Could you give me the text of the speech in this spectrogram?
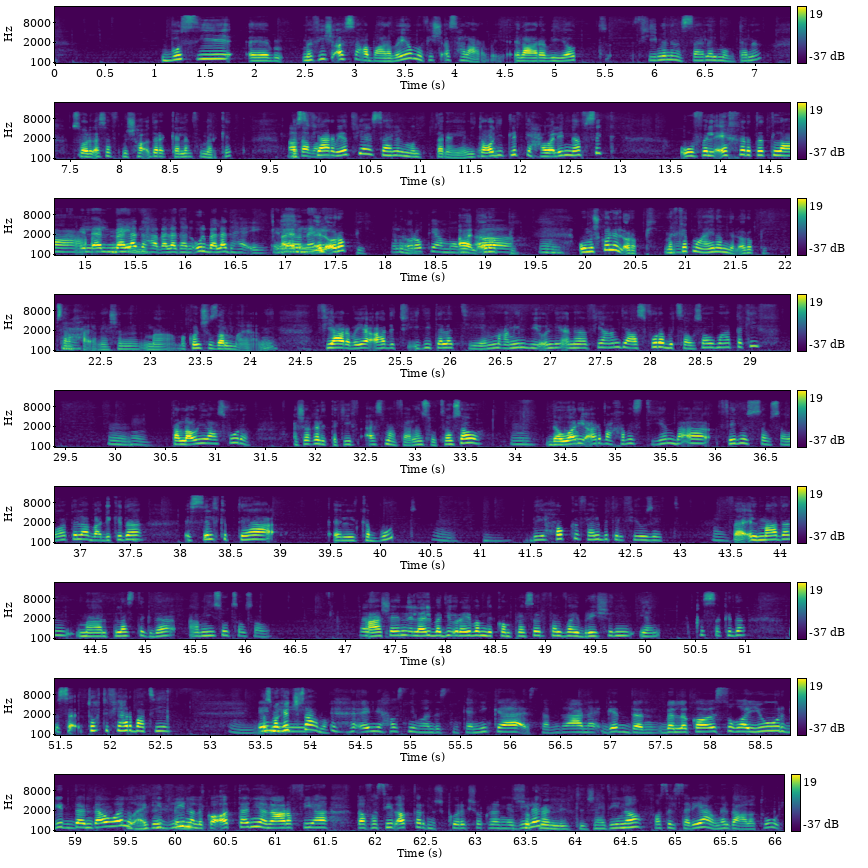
بصي آه مفيش أصعب عربية ومفيش أسهل عربية. العربيات في منها السهل الممتنع. بس هو للأسف مش هقدر أتكلم في ماركات. آه بس في طبعاً. عربيات فيها السهل الممتنع. يعني تقعدي تلفي حوالين نفسك وفي الآخر تطلع الألماني. بلدها بلدها. نقول بلدها إيه؟ الألماني؟ الأوروبي. الأوروبي آه عموما الاوروبي مم. ومش كل الأوروبي. ماركات معينة من الأوروبي بصراحة يعني عشان ما ما أكونش ظالمة يعني. في عربية قعدت في إيدي ثلاث أيام. عميل بيقول لي أنا في عندي عصفورة بتصوصو مع التكييف. مم. طلعوا لي العصفورة. أشغل التكييف أسمع فعلا صوت صوصوه دوري أربع خمس أيام بقى فين الصوصوة؟ طلع بعد كده السلك بتاع الكبوت بيحك في علبة الفيوزات. فالمعدن مع البلاستيك ده عاملين صوت صوصوة. عشان العلبة دي قريبة من ال compressor فال vibration يعني قصة كده بس تهت فيها أربع أيام. بس ما كانتش صعبة. ايمي حسني مهندس ميكانيكا استمتعنا جدا باللقاء الصغير جدا دون وأكيد. لينا لقاءات تانية نعرف فيها تفاصيل أكتر. نشكرك شكرا جزيلا. شكرا ليكي. مشاهدينا فاصل سريع ونرجع على طول.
